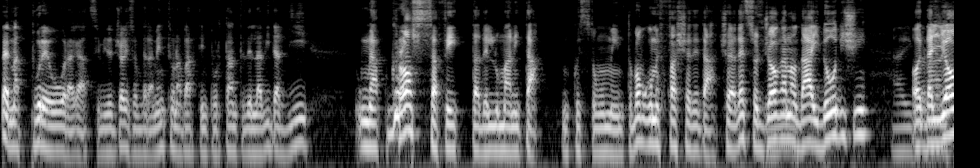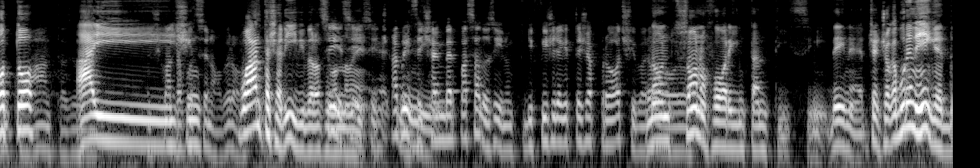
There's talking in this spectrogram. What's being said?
Beh, ma pure ora, ragazzi, i videogiochi sono veramente una parte importante della vita di una grossa fetta dell'umanità. In questo momento, proprio come fascia d'età. Cioè adesso Sì. giocano dai 12 Ai o dagli 40, 8 50, secondo me. ai 50 cin- forse no, però. 50 sì. ci arrivi però secondo sì, me. sì. Eh, Vabbè, quindi se c'hai un bel passato, sì, non- difficile che te ci approcci, però... non sono fuori in tantissimi dei nerd. Cioè gioca pure Naked,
